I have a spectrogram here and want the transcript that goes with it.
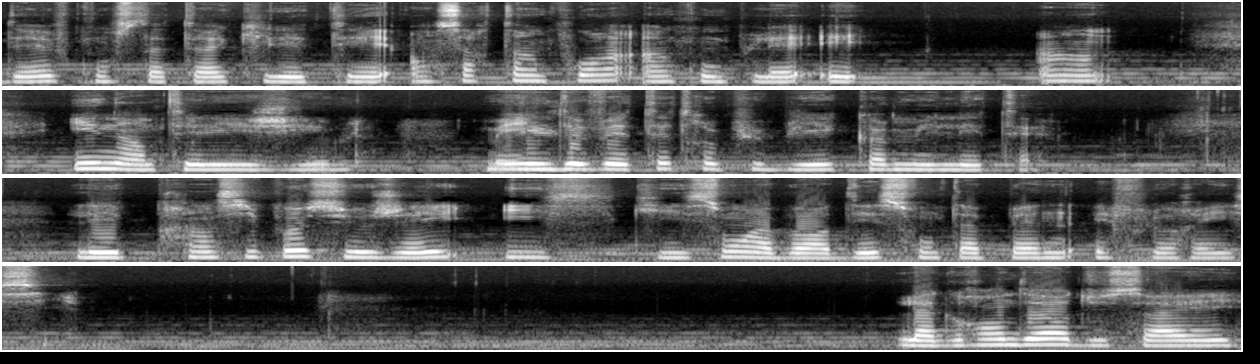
Dev constata qu'il était en certains points incomplet et inintelligible, mais il devait être publié comme il l'était. Les principaux sujets qui y sont abordés sont à peine effleurés ici. La grandeur du Sai,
